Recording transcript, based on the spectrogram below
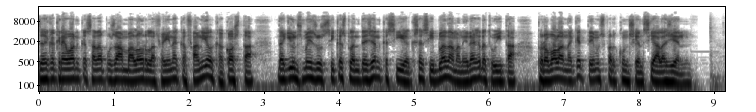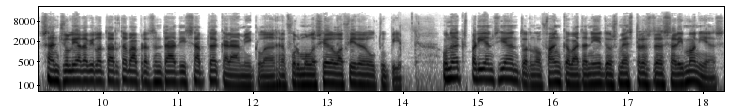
ja que creuen que s'ha de posar en valor la feina que fan i el que costa. D'aquí uns mesos sí que es plantegen que sigui accessible de manera gratuïta, però volen aquest temps per conscienciar la gent. Sant Julià de Vilatorta va presentar dissabte Ceràmic, la reformulació de la Fira del Tupí. Una experiència entorn al fang que va tenir dos mestres de cerimònies,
